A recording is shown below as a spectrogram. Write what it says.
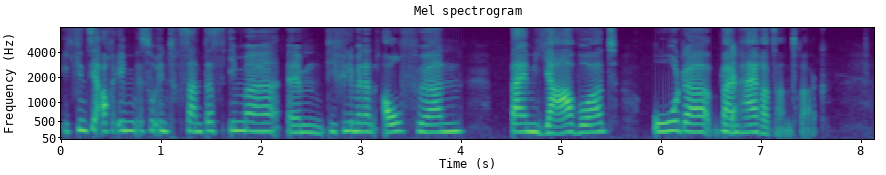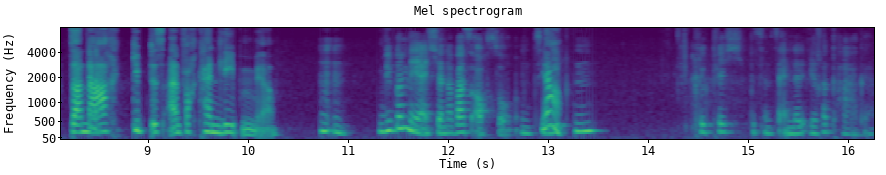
Ich finde es ja auch eben so interessant, dass immer ähm, die Filme dann aufhören beim Ja-Wort oder beim Ja. Heiratsantrag. Danach gibt es einfach kein Leben mehr. Wie bei Märchen, da war es auch so. Und sie Ja. lebten glücklich bis ans Ende ihrer Tage.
